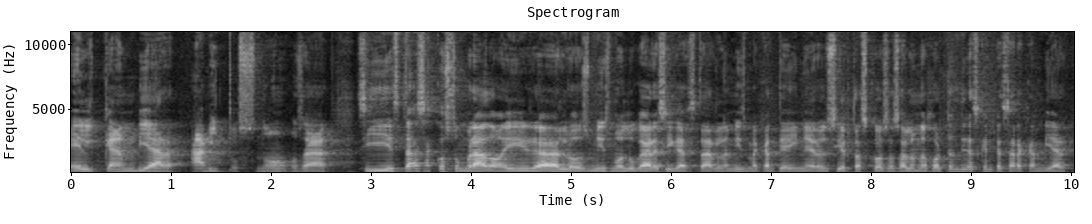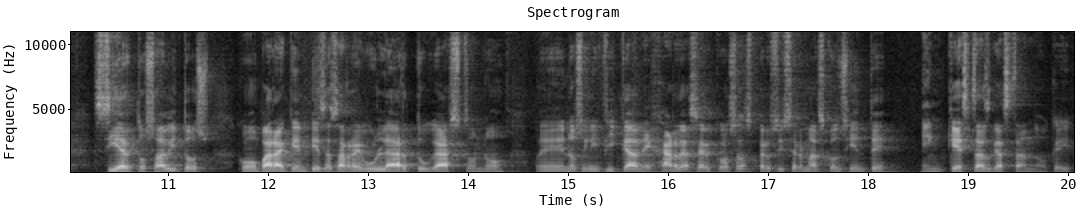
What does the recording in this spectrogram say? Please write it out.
el cambiar hábitos, ¿no? O sea, si estás acostumbrado a ir a los mismos lugares y gastar la misma cantidad de dinero en ciertas cosas, a lo mejor tendrías que empezar a cambiar ciertos hábitos como para que empieces a regular tu gasto, ¿no? Eh, no significa dejar de hacer cosas, pero sí ser más consciente en qué estás gastando. ¿okay?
